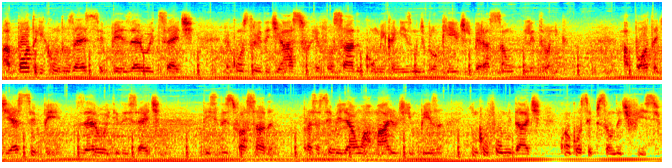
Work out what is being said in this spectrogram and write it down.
A porta que conduz a SCP-087 é construída de aço reforçado com um mecanismo de bloqueio de liberação eletrônica. A porta de SCP-087 tem sido disfarçada para se assemelhar a um armário de limpeza em conformidade com a concepção do edifício.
